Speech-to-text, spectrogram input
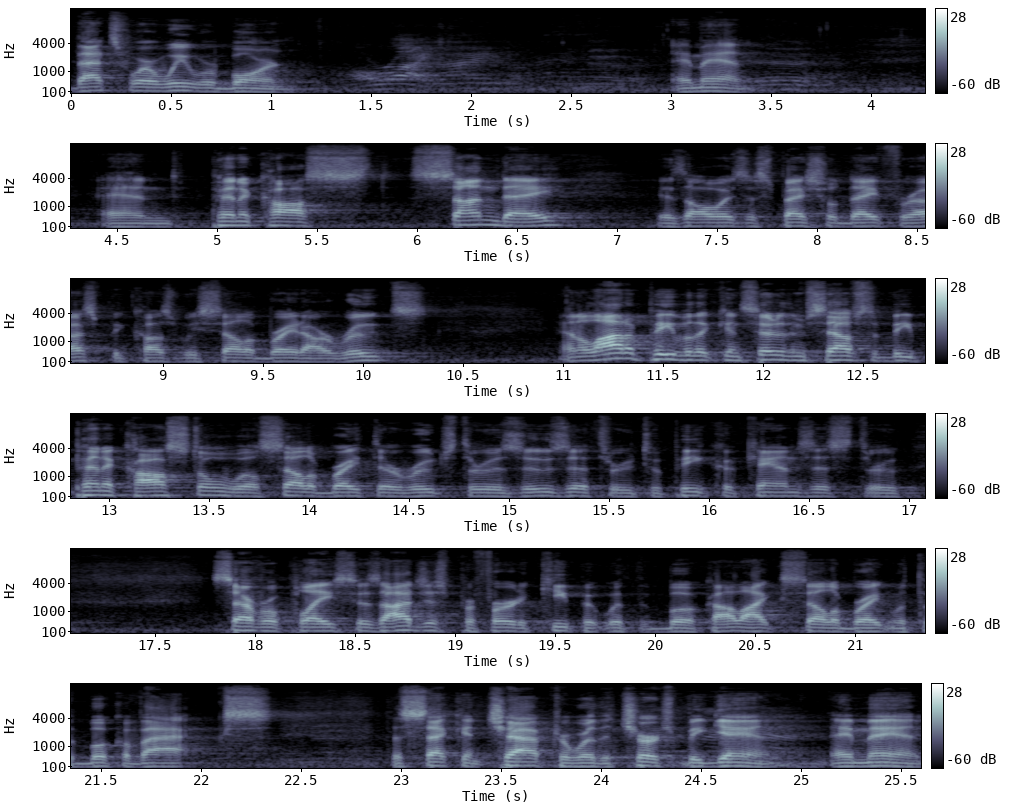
that's where we were born. All right. Amen. And Pentecost Sunday is always a special day for us because we celebrate our roots. And a lot of people that consider themselves to be Pentecostal will celebrate their roots through Azusa, through Topeka, Kansas, through several places. I just prefer to keep it with the book. I like celebrating with the book of Acts, the second chapter where the church began. Amen.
